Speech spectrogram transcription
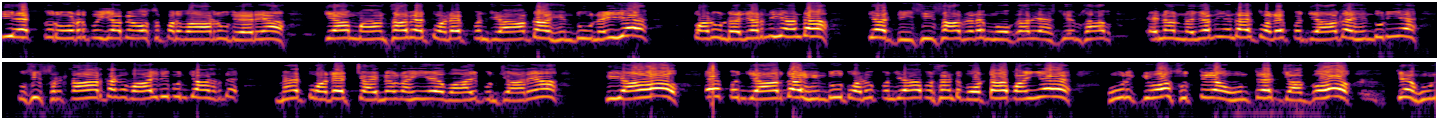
ਕਿ 1 ਕਰੋੜ ਰੁਪਈਆ ਮੈਂ ਉਸ ਪਰਿਵਾਰ ਨੂੰ ਦੇ ਰਿਹਾ। ਕਿਆ ਮਾਨ ਸਾਹਿਬ ਇਹ ਤੁਹਾਡੇ ਪੰਜਾਬ ਦਾ ਹਿੰਦੂ ਨਹੀਂ ਹੈ? ਤੁਹਾਨੂੰ ਨਜ਼ਰ ਨਹੀਂ ਆਂਦਾ ਕਿ ਡੀਸੀ ਸਾਹਿਬ, ਜਿਹੜੇ ਮੋਗਾ ਦੇ ਐਸਡੀਐਮ ਸਾਹਿਬ, ਇਹਨਾਂ ਨੂੰ ਨਜ਼ਰ ਨਹੀਂ ਆਉਂਦਾ? ਇਹ ਤੁਹਾਡੇ ਪੰਜਾਬ ਦਾ ਹਿੰਦੂ ਨਹੀਂ ਹੈ? ਤੁਸੀਂ ਸਰਕਾਰ ਤੱਕ ਆਵਾਜ਼ ਨਹੀਂ ਪਹੁੰਚਾ ਸਕਦੇ। ਮੈਂ ਤੁਹਾਡੇ ਚੈਨਲ ਰਾਹੀਂ ਇਹ ਆਵਾਜ਼ ਪਹੁੰਚਾ ਰਿਹਾ ਕਿ ਆਓ, ਇਹ ਪੰਜਾਬ ਦਾ ਹਿੰਦੂ, ਤੁਹਾਨੂੰ 50% ਵੋਟਾਂ ਪਾਈਆਂ। ਹੁਣ ਕਿਉਂ ਸੁੱਤੇ ਹੋ? ਹੁਣ ਤੇ ਜਾਗੋ। ਜੇ ਹੁਣ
